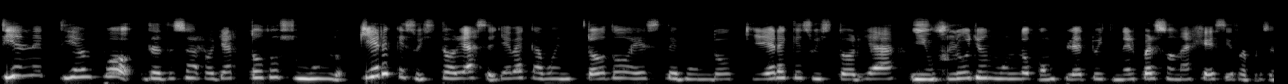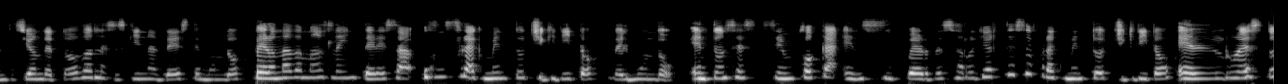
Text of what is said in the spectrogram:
tiene tiempo tiempo de desarrollar todo su mundo. Quiere que su historia se lleve a cabo en todo este mundo. Quiere que su historia influya un mundo completo y tener personajes y representación de todas las esquinas de este mundo, pero nada más le interesa un fragmento chiquitito del mundo. Entonces se enfoca en super desarrollarte ese fragmento chiquitito, el resto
